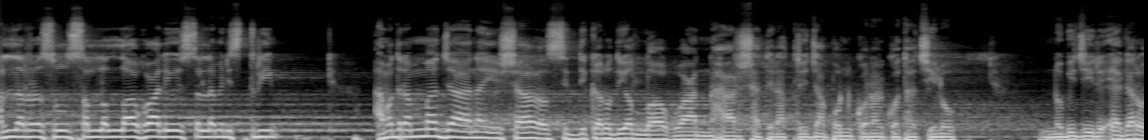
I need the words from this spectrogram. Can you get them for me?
আল্লাহর রসুল সাল্লাহ আলী সাল্লামের স্ত্রী আমাদের আম্মা জানা ঈশা সিদ্দিকা রদিয়াল্লাহ আনহার সাথে রাত্রে যাপন করার কথা ছিল। নবীজির এগারো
